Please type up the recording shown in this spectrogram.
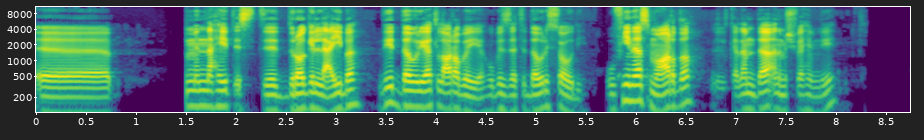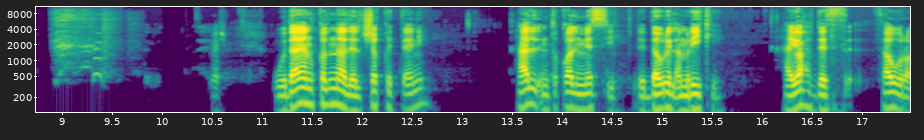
آه، من ناحية استدراج اللعيبة للدوريات العربية وبالذات الدوري السعودي. وفي ناس معارضة للكلام ده أنا مش فاهم ليه. وده ينقلنا للشق الثاني هل انتقال ميسي للدوري الأمريكي هيحدث ثورة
